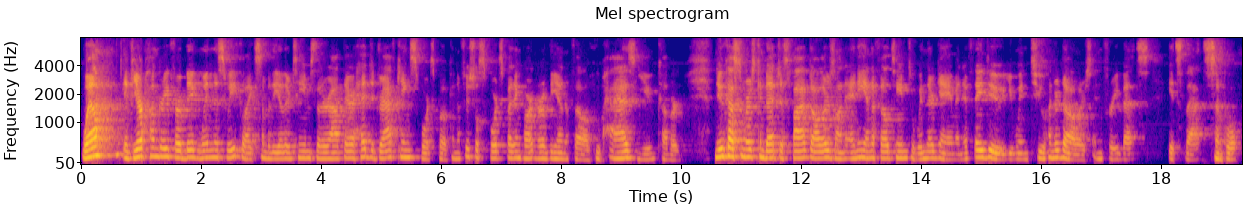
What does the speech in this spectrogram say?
Well, if you're hungry for a big win this week, like some of the other teams that are out there, head to DraftKings Sportsbook, an official sports betting partner of the NFL, who has you covered. New customers can bet just $5 on any NFL team to win their game, and if they do, you win $200 in free bets. It's that simple.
